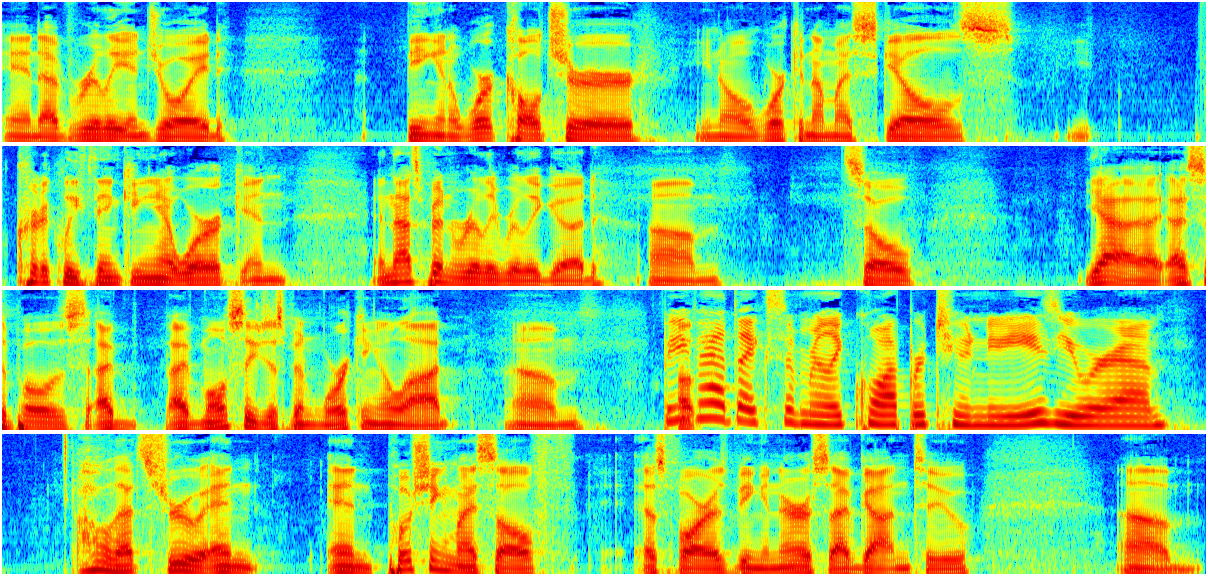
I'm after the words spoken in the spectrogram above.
and I've really enjoyed being in a work culture. You know, working on my skills, critically thinking at work, and and that's been really really good. Um, so yeah, I, I suppose I've I've mostly just been working a lot. Um, But you've had like some really cool opportunities. You were um Oh, that's true. And and pushing myself as far as being a nurse, I've gotten to um,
